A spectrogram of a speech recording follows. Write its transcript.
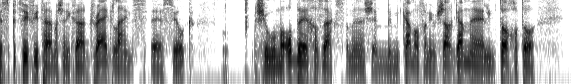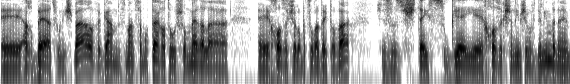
ספציפית מה שנקרא drag lines silk, שהוא מאוד חזק, זאת אומרת שבכמה אופנים אפשר גם למתוח אותו הרבה עד שהוא נשבר, וגם בזמן שאתה מותח אותו הוא שומר על החוזק שלו בצורה די טובה, שזה שתי סוגי חוזק שונים שמבדילים ביניהם,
